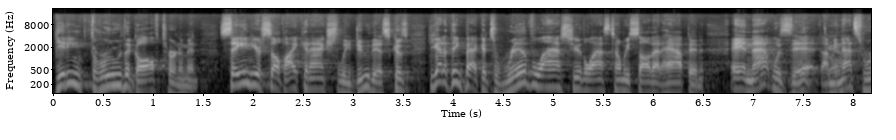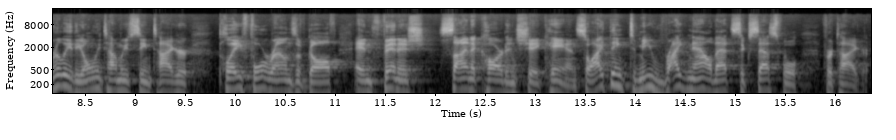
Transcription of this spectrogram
getting through the golf tournament, saying to yourself, I can actually do this. Because you got to think back, it's Riv last year, the last time we saw that happen, and that was it. I yeah. mean, that's really the only time we've seen Tiger play four rounds of golf and finish, sign a card, and shake hands. So I think to me, right now, that's successful for Tiger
